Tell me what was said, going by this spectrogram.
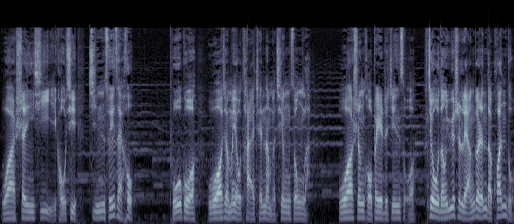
我深吸一口气，紧随在后。不过我就没有太前那么轻松了。我身后背着金锁，就等于是两个人的宽度。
